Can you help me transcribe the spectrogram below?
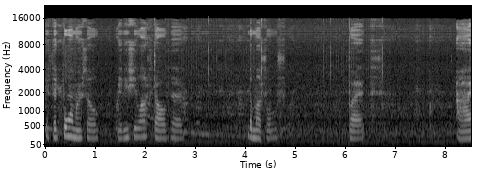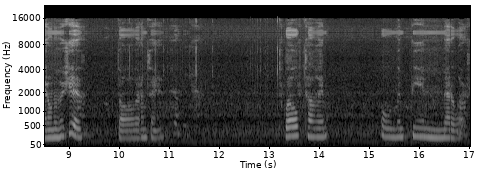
It said former, so maybe she lost all the the muscles. But I don't know who she is. That's all that I'm saying. 12-time Olympian medalist.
